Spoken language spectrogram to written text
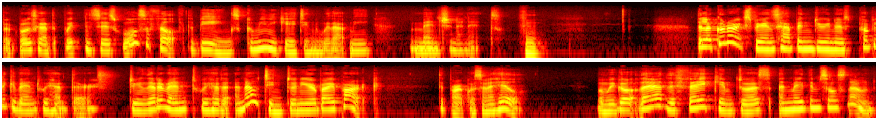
but both had witnesses who also felt the beings communicating without me mentioning it. Hmm. the La Conner experience happened during a public event we had there. During that event, we had an outing to a nearby park. The park was on a hill. When we got there, the Fae came to us and made themselves known.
